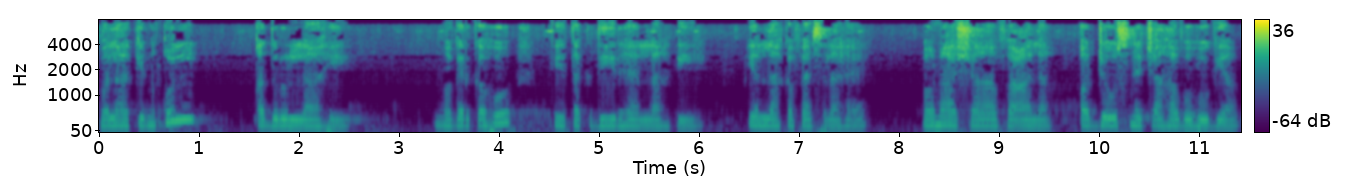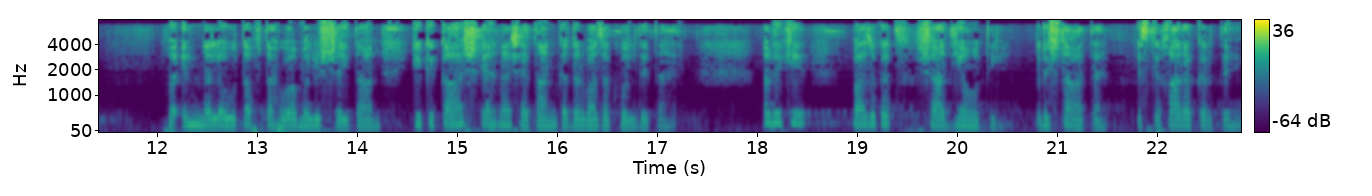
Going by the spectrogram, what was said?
ولا کن کل قدر اللہ۔ مگر کہو، یہ تقدیر ہے اللہ کی۔ یہ اللہ کا فیصلہ ہے۔ وما شاء فعل، اور جو اس نے چاہا وہ ہو گیا۔ ان لو تفتہ ہوا مل شیتان کیونکہ کاش کہنا شیطان کا دروازہ کھول دیتا ہے۔ اب دیکھیے، بعض اوقات شادیاں ہوتی رشتہ آتا ہے، استخارہ کرتے ہیں،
